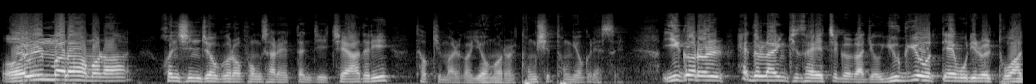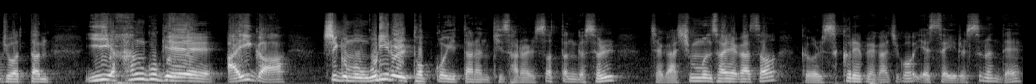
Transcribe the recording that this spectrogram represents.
얼마나 얼마나 헌신적으로 봉사를 했던지 제 아들이 터키 말과 영어를 동시 통역을 했어요. 이거를 헤드라인 기사에 찍어가지고 6.25 때 우리를 도와주었던 이 한국의 아이가 지금은 우리를 돕고 있다는 기사를 썼던 것을 제가 신문사에 가서 그걸 스크랩 해가지고 에세이를 쓰는데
